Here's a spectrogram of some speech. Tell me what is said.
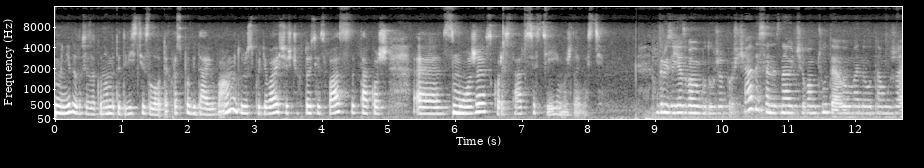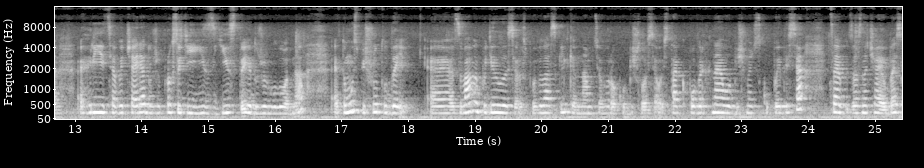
мені вдалося зекономити 200 злотих. Розповідаю вам. Дуже сподіваюся, що хтось із вас також е, зможе скористатися з цієї можливості. Друзі, я з вами буду вже прощатися. Не знаю, чи вам чути, але у мене там вже гріється вечеря, дуже просить її з'їсти. Я дуже голодна, Е, тому спішу туди. Е, З вами поділилася, розповіла, скільки нам цього року обійшлося ось так поверхнево, більш-менш скупитися. Це зазначаю без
